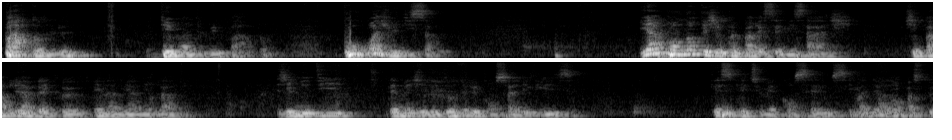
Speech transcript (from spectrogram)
Pardonne-le, demande-lui pardon. Pourquoi je dis ça? Hier, pendant que j'ai préparé ces messages, j'ai parlé avec euh, un ami en Irlande. Je lui ai dit, demain, je vais donner le conseil à l'église. Qu'est-ce que tu me conseilles aussi? Il m'a dit, ah non, parce que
